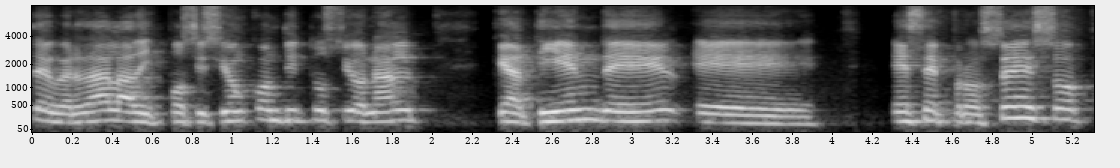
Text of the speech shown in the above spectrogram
¿verdad?, la disposición constitucional que atiende eh, ese proceso.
